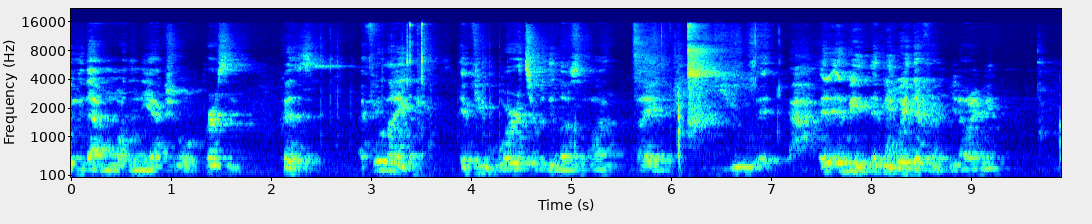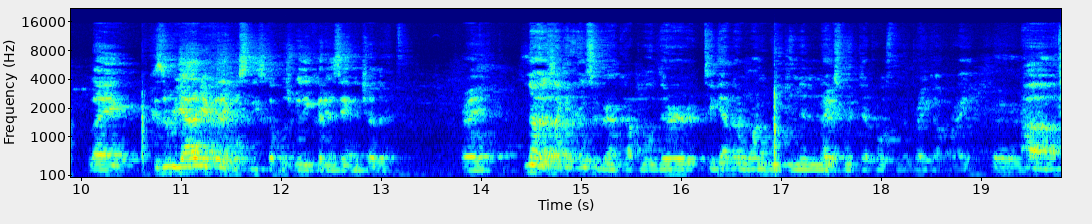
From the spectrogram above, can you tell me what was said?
doing that more than the actual person, because I feel like if you were to really love someone, like you, it, it'd be it'd be way different. You know what I mean? Like, because in reality, I feel like most of these couples really couldn't stand each other, right? No, it's like an Instagram couple. They're together one week and then the next week they're posting a breakup, right? Right, right. Uh,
